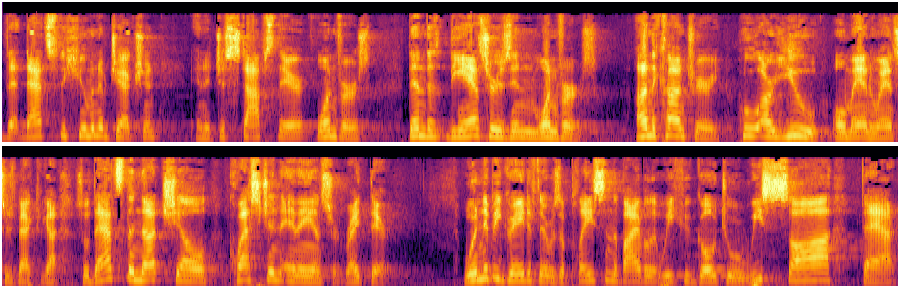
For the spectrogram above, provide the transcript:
That, that's the human objection and it just stops there, one verse, then the, the answer is in one verse. On the contrary, who are you, O man, who answers back to God? So that's the nutshell question and answer right there. Wouldn't it be great if there was a place in the Bible that we could go to where we saw that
